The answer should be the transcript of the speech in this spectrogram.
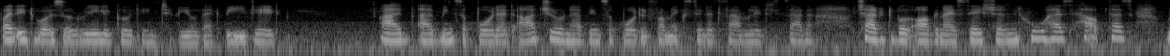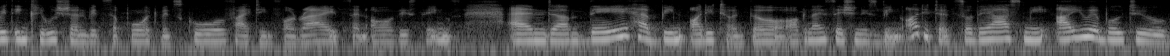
But it was a really good interview that we did I've, I've been supported, our children have been supported from extended family. and a charitable organization who has helped us with inclusion, with support, with school, fighting for rights and all these things. And um, they have been audited. The organization is being audited. So they asked me, are you able to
